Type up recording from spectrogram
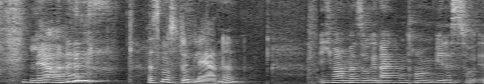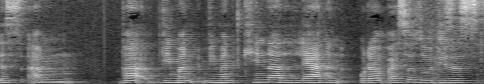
Lernen. was musst du lernen? Ich mache mir so Gedanken drum, wie das so ist, ähm, wie, man, wie man Kinder lernen oder weißt du, so dieses,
